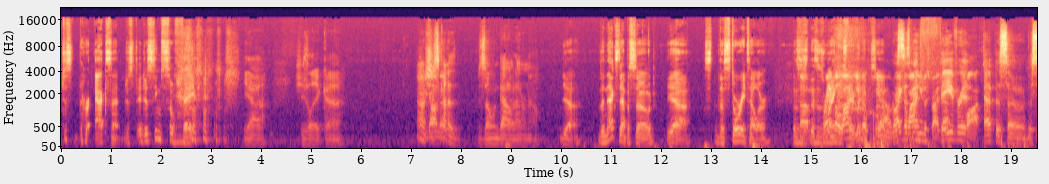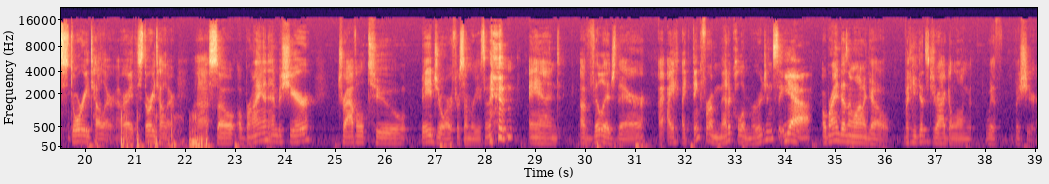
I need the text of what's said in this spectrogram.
just her accent just it just seems so fake. Yeah, she's like, uh, oh, She just kind of zoned out. I don't know. yeah. The next episode, yeah, the storyteller. This is Um, this is Rango, Rango's favorite you- episode. yeah, right. this Rango, is my you describe favorite plot? episode, the storyteller. All right, the storyteller. Uh, so O'Brien and Bashir travel to Bajor for some reason, and a village there. I, I, I think for a medical emergency. Yeah. O'Brien doesn't want to go, but he gets dragged along with with Bashir,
